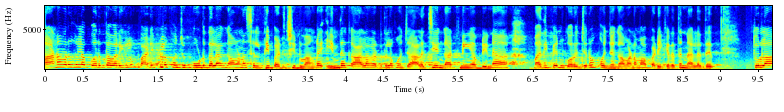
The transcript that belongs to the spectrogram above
மாணவர்களை பொறுத்த வரையிலும் படிப்பில் கொஞ்சம் கூடுதலாக கவனம் செலுத்தி படிச்சிடுவாங்க இந்த காலகட்டத்தில் கொஞ்சம் அலட்சியம் காட்டினீங்க அப்படின்னா மதிப்பெண் குறைஞ்சிரும். கொஞ்சம் கவனமாக படிக்கிறது நல்லது. துலா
